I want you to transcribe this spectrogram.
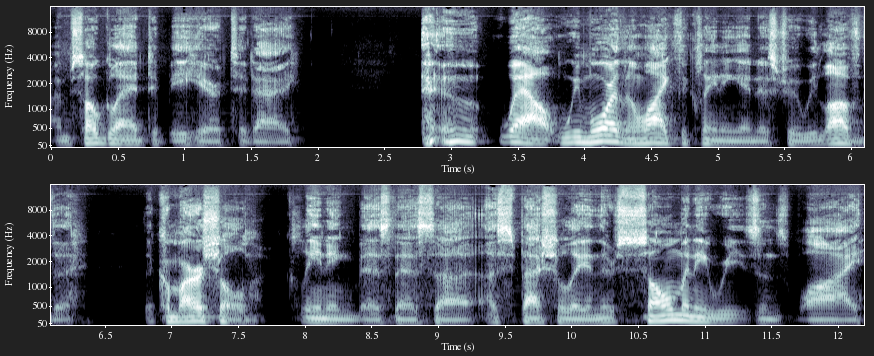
I'm so glad to be here today. well, we more than like the cleaning industry. We love the the commercial cleaning business, uh, especially, and there's so many reasons why.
